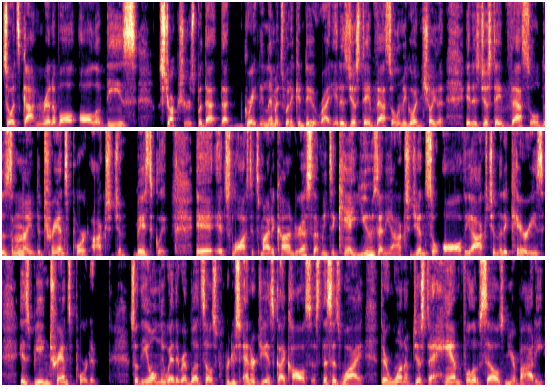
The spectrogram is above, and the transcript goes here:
so it's gotten rid of all, all of these structures, but that, that greatly limits what it can do, right? It is just a vessel, let me go ahead and show you it. It is just a vessel designed to transport oxygen, basically. It, it's lost its mitochondria, so that means it can't use any oxygen, so all the oxygen that it carries is being transported. So the only way that red blood cells can produce energy is glycolysis. This is why they're one of just a handful of cells in your body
